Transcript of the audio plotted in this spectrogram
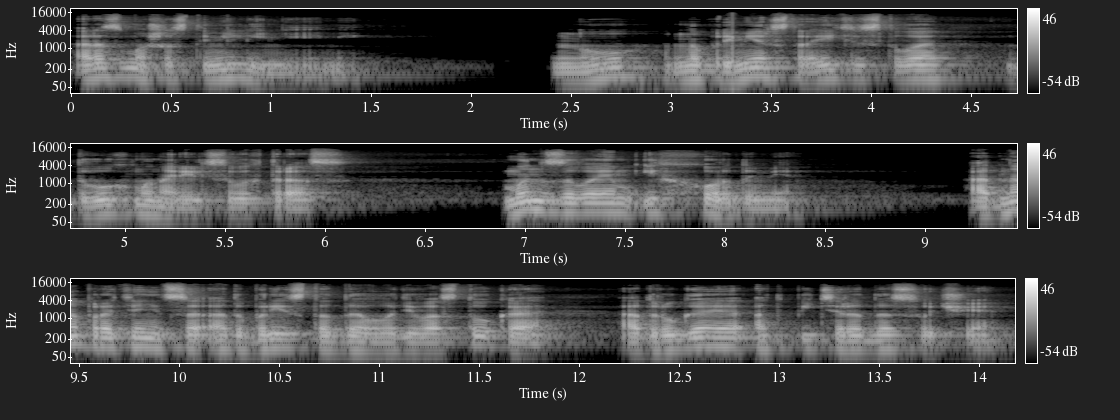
размашистыми линиями. Ну, например, строительство двух монорельсовых трасс. Мы называем их хордами. Одна протянется от Бреста до Владивостока, а другая от Питера до Сочи.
